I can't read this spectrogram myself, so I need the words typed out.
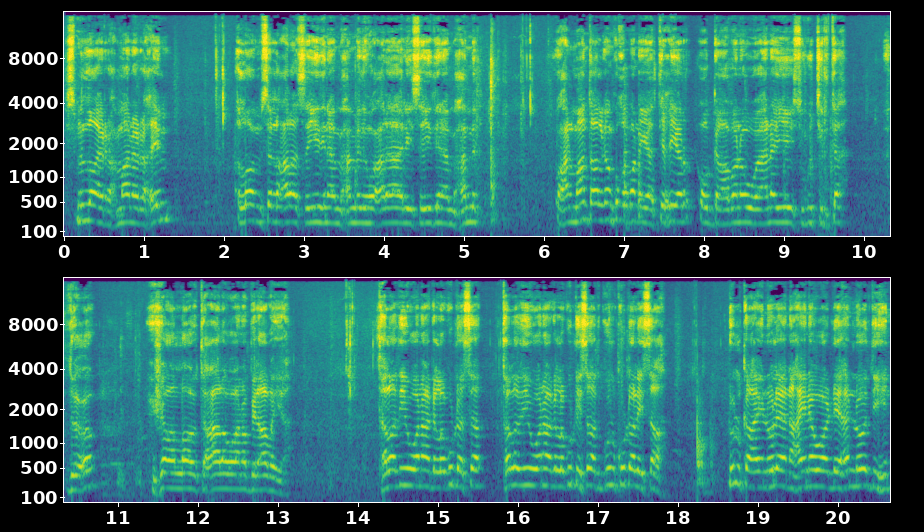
bismi illaahi raxmaan iraxiim allahuma salli calaa sayidina maxamedin wacalaa aali sayidina maxamed waxaan maanta halkan ku qabanayaa tix yar oo gaaban oo waana iyo isugu jirta duco. Insha allahu tacaala waana bilaabayaa. Taladii wanaag lagu dhasa taladii wanaag lagu dhisaad guul ku dhalisaa. Dhulka aynu leenahayna waa dheehan noo dihin.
